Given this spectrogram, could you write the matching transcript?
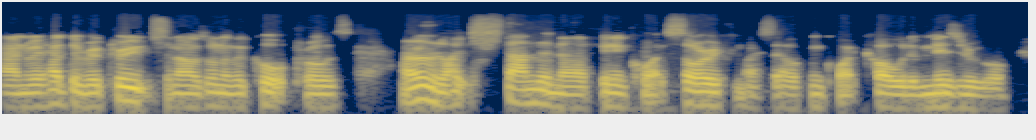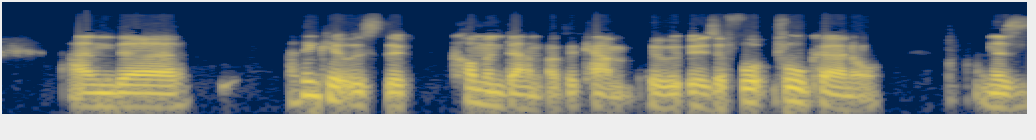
and we had the recruits and I was one of the corporals. I remember like standing there feeling quite sorry for myself and quite cold and miserable. And uh, I think it was the commandant of the camp who was a full, full colonel. And there's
